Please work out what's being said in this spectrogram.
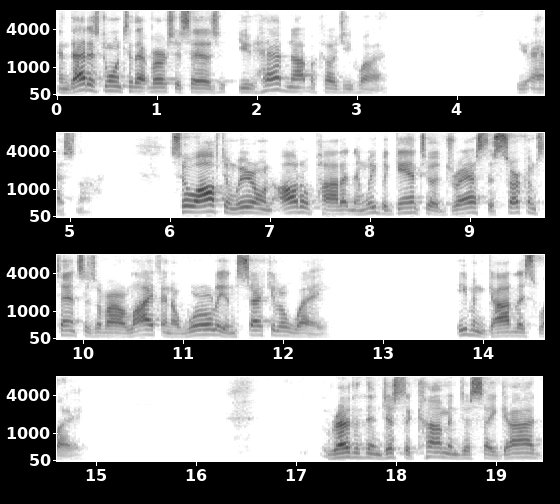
And that is going to that verse that says, You have not because you what? You ask not. So often we're on autopilot and we begin to address the circumstances of our life in a worldly and secular way, even godless way. Rather than just to come and just say, God,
